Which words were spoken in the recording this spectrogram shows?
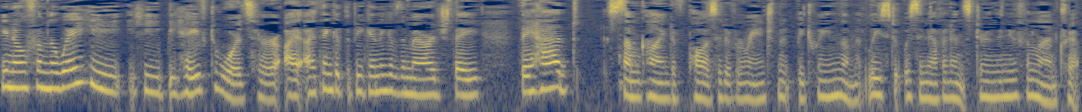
you know, from the way he, he behaved towards her, I, I think at the beginning of the marriage they, they had some kind of positive arrangement between them. At least it was in evidence during the Newfoundland trip.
